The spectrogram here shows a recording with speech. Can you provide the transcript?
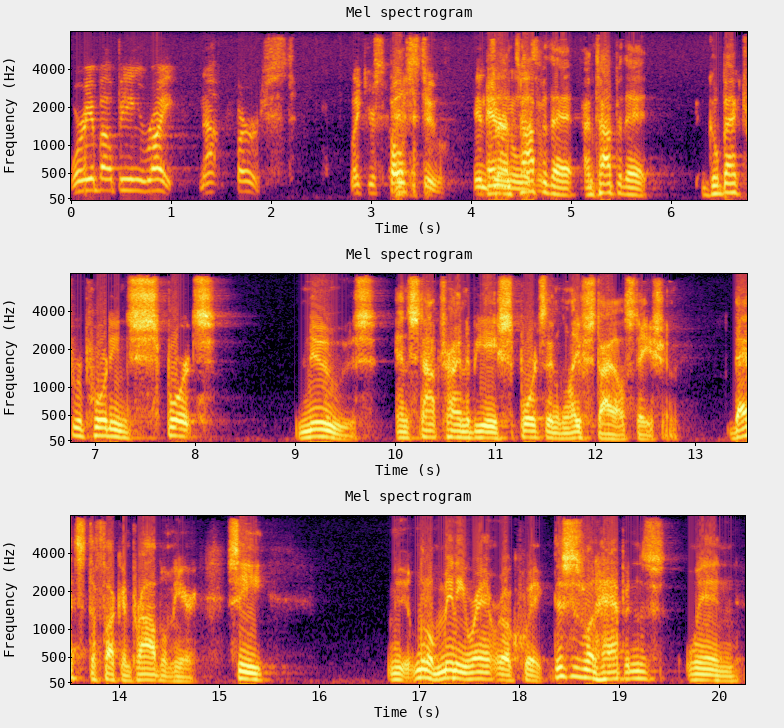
Worry about being right, not first, like you're supposed to. In and on top of that, on top of that, go back to reporting sports news and stop trying to be a sports and lifestyle station. That's the fucking problem here. See, a little mini rant real quick. This is what happens when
